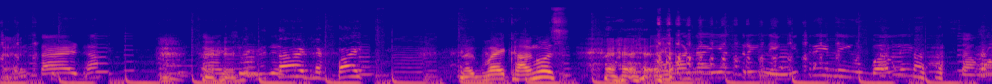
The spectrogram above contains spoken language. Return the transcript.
Retired ha? Retired soldier. Retired, nag-bike. Nagbike hangus. Tama na yung training. Yung training yung balik. Sama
